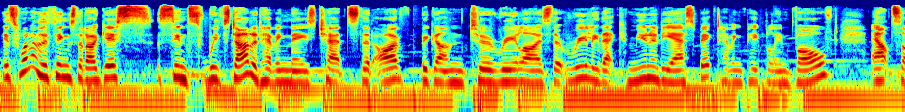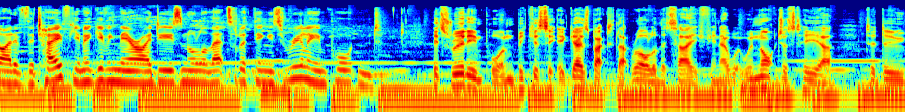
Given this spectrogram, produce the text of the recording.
It's one of the things that I guess since we've started having these chats that I've begun to realise that really that community aspect, having people involved outside of the TAFE, you know, giving their ideas and all of that sort of thing is really important. It's really important because it goes back to that role of the TAFE. You know, we're not just here to do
